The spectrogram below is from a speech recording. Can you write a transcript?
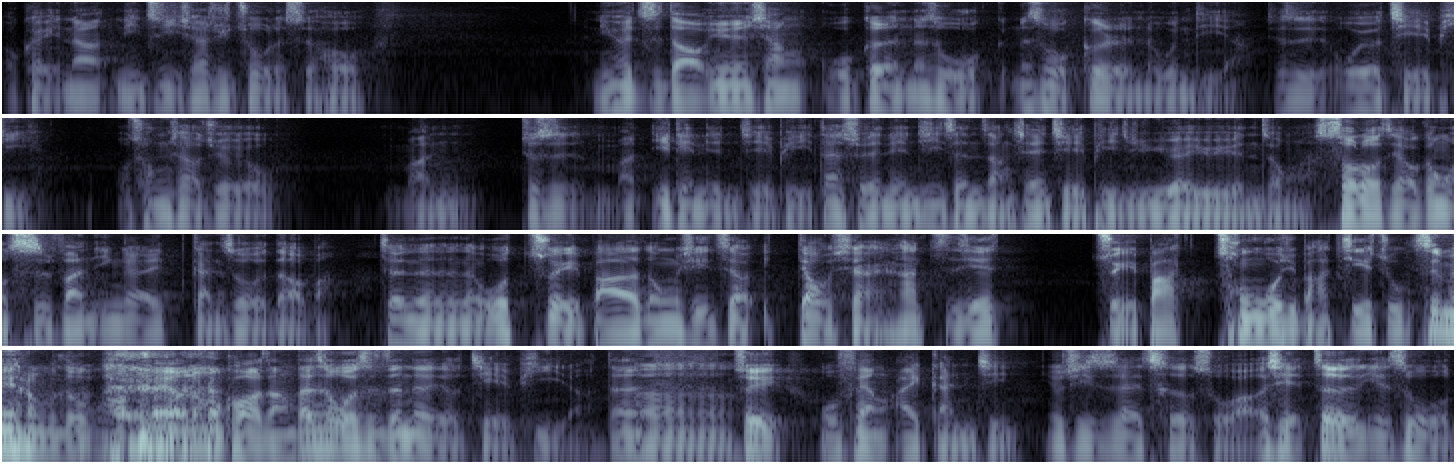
OK，那你自己下去做的时候，你会知道，因为像我个人，那是我那是我个人的问题啊，就是我有洁癖，我从小就有蛮就是蛮一点点洁癖，但随着年纪增长，现在洁癖已经越来越严重了。Solo 只要跟我吃饭，应该感受得到吧？真的真的，我嘴巴的东西只要一掉下来，它直接。嘴巴冲过去把它接住，是没有那么多夸，没有那么夸张，但是我是真的有洁癖了，但是所以我非常爱干净，尤其是在厕所啊，而且这也是我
